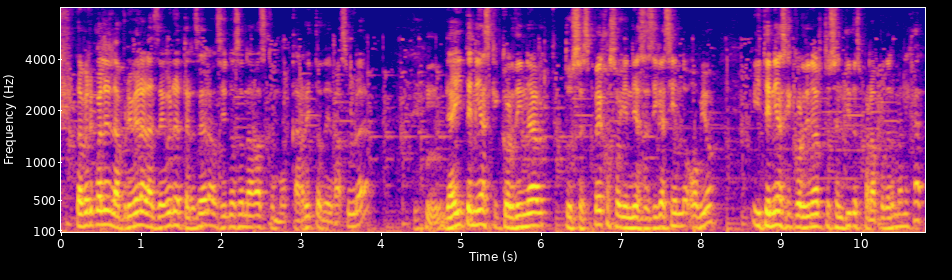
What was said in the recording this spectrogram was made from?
saber cuál es la primera, la segunda, tercera, o si no sonabas como carrito de basura. De ahí tenías que coordinar tus espejos, hoy en día se sigue haciendo, obvio, y tenías que coordinar tus sentidos para poder manejar.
